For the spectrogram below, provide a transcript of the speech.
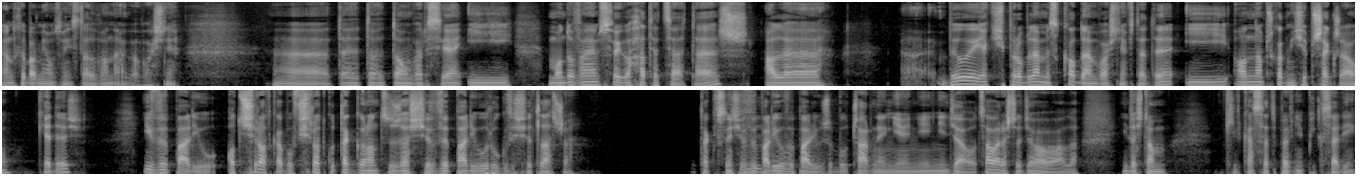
On chyba miał zainstalowanego właśnie E, te, te, tą wersję i modowałem swojego HTC też, ale e, były jakieś problemy z kodem właśnie wtedy i on na przykład mi się przegrzał kiedyś i wypalił od środka, był w środku tak gorący, że się wypalił róg wyświetlacza. Tak w sensie mhm. wypalił, wypalił, że był czarny, nie, nie, nie działał. Cała reszta działała, ale ileś tam kilkaset pewnie pikseli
